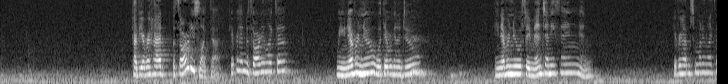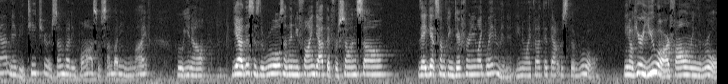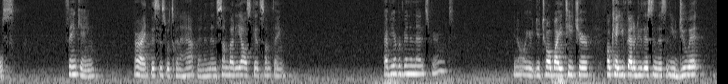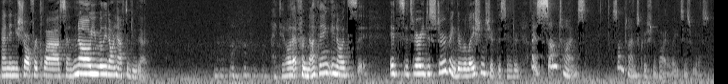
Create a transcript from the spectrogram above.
Have you ever had authorities like that? You ever had an authority like that, where you never knew what they were going to do? You never knew if they meant anything, and you ever had somebody like that? Maybe a teacher or somebody, boss or somebody in life, who you know, yeah, this is the rules, and then you find out that for so and so, they get something different. You're like, wait a minute, you know, I thought that that was the rule you know, here you are following the rules, thinking, all right, this is what's going to happen, and then somebody else gets something. Have you ever been in that experience? You know, you're, you're told by a teacher, okay, you've got to do this and this, and you do it, and then you show up for class, and no, you really don't have to do that. I did all that for nothing. You know, it's it's it's very disturbing. The relationship is hindered. Sometimes Sometimes Krishna violates his rules.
